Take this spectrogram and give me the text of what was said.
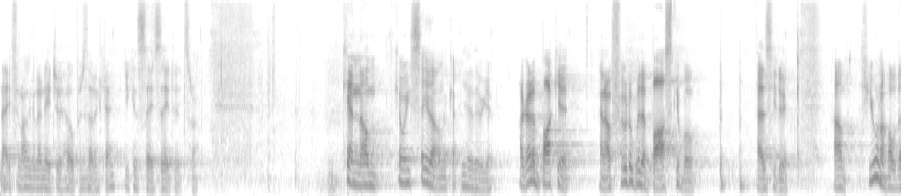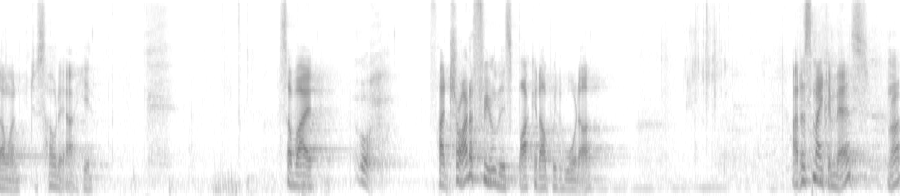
Nathan, I'm going to need your help. Is that okay? You can stay seated. Sorry. Can, um, can we see that on the camera? Yeah, there we go. I got a bucket and I've filled it with a basketball, as you do. Um, if you want to hold that one, just hold it out here. So I, oh, if I try to fill this bucket up with water, I just make a mess, right?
